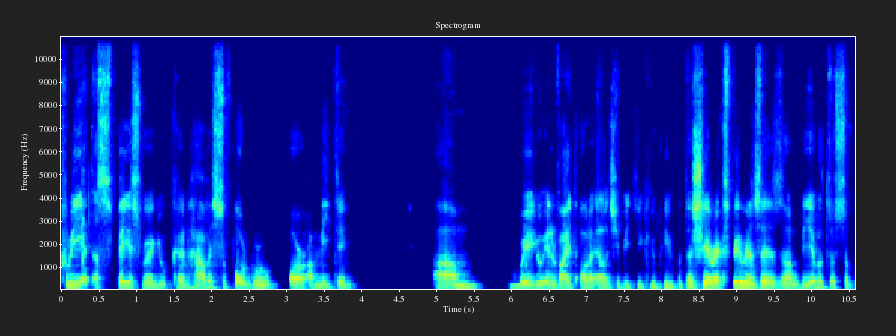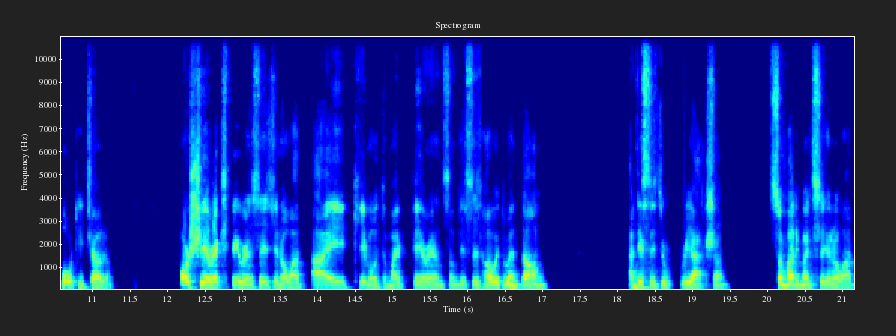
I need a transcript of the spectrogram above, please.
Create a space where you can have a support group or a meeting um, where you invite other LGBTQ people to share experiences and be able to support each other or share experiences. You know what? I came out to my parents and this is how it went down. And this is the reaction. Somebody might say, you know what?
